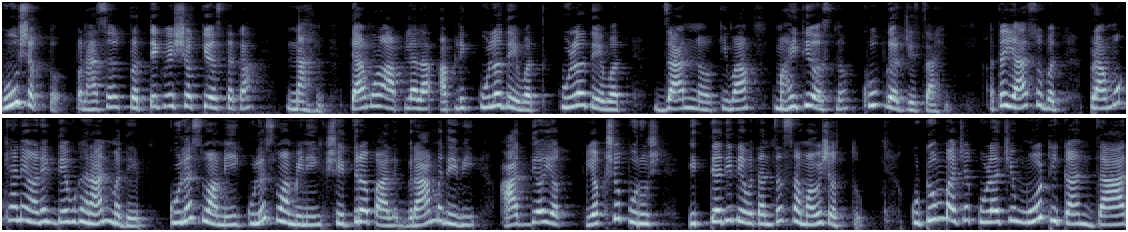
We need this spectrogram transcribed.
होऊ शकतं पण असं प्रत्येक वेळेस शक्य असतं का? नाही. त्यामुळं आपल्याला आपली कुलदैवत कुलदैवत जाणणं किंवा माहिती असणं खूप गरजेचं आहे. आता यासोबत प्रामुख्याने अनेक देवघरांमध्ये कुलस्वामी कुलस्वामिनी क्षेत्रपाल ग्रामदेवी आद्य यक यक्षपुरुष इत्यादी देवतांचा समावेश असतो. कुटुंबाच्या कुळाचे मूळ ठिकाण जात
